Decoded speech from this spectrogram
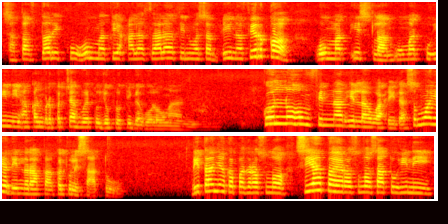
sataftariku ummati ala salatin wa sab'ina firqah umat Islam umatku ini akan berpecah menjadi 73 golongan kulluhum finnar illa wahidah semuanya di neraka kecuali satu Ditanya kepada Rasulullah, siapa ya Rasulullah satu ini?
